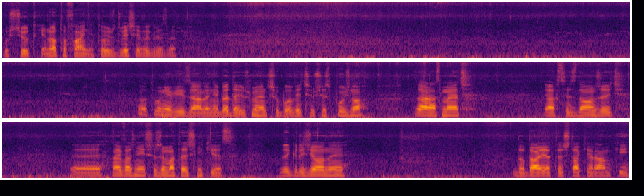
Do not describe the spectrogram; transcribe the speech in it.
Puściutkie, no to fajnie, to już dwie się wygryzły. Tu nie widzę, ale nie będę już męczył, bo wiecie, już jest późno. Zaraz mecz. Ja chcę zdążyć. E, najważniejsze, że matecznik jest wygryziony. Dodaję też takie ramki.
